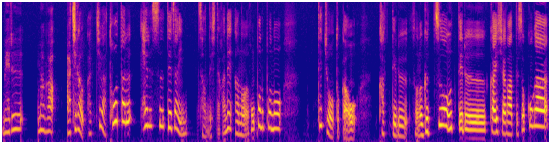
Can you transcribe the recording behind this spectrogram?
メルマガあ違うあっちはトータルヘルスデザインさんでしたかねあのほぽのぽの手帳とかを買ってるそのグッズを売ってる会社があってそこが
